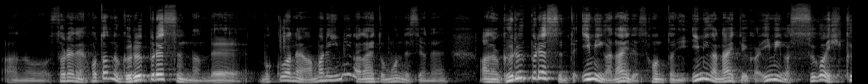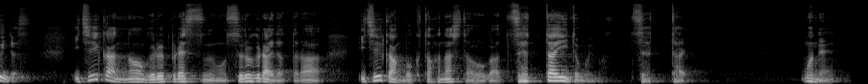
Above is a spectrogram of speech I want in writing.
あのそれねほとんどグループレッスンなんで僕はねあまり意味がないと思うんですよね。あのグループレッスンって意味がないです。本当に。意味がないというか意味がすごい低いです。1時間のグループレッスンをするぐらいだったら1時間僕と話した方が絶対いいと思います。絶対。もうね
